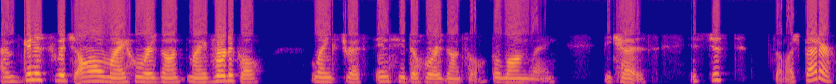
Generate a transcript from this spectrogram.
I'm going to switch all my horizontal, my vertical Langstroths into the horizontal, the long lang, because it's just so much better.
